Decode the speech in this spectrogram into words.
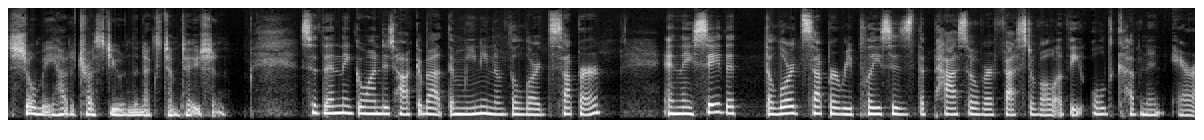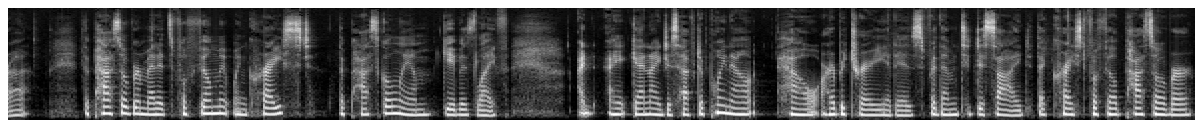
show me how to trust you in the next temptation. So then they go on to talk about the meaning of the Lord's Supper, and they say that the Lord's Supper replaces the Passover festival of the Old Covenant era. The Passover met its fulfillment when Christ, the Paschal Lamb, gave his life. I, I, again, I just have to point out how arbitrary it is for them to decide that Christ fulfilled Passover,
